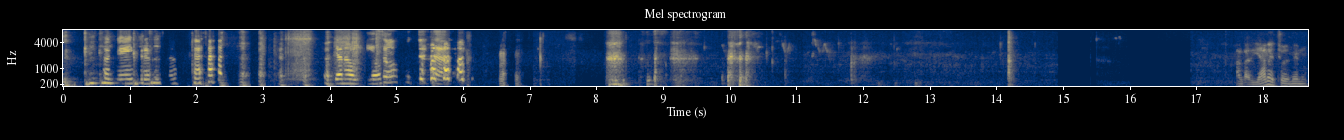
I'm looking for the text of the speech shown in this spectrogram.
Ok, profesor. ya no hizo. A la Diana hecho de menos.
